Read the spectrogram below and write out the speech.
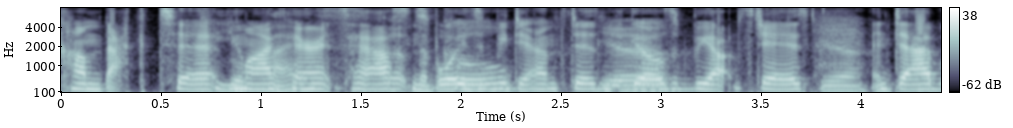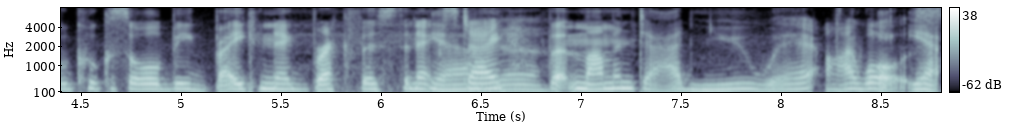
come back to your my place. parents' house, and the boys cool. would be downstairs, and Yeah. the girls would be upstairs, Yeah. and Dad would cook us all a big bacon egg breakfast the next Yeah. day. Yeah. But Mum and Dad knew where I was. yeah,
